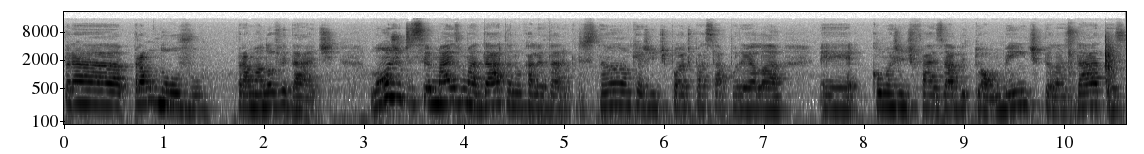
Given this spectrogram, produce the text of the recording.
para um novo, para uma novidade. Longe de ser mais uma data no calendário cristão, que a gente pode passar por ela é, como a gente faz habitualmente pelas datas,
